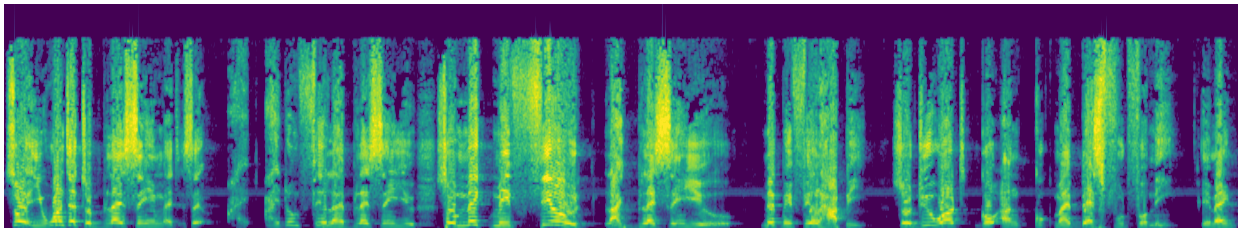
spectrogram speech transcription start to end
So he wanted to bless him and I, I don't feel like blessing you. So make me feel like blessing you. Make me feel happy. So do what? Go and cook my best food for me. Amen.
